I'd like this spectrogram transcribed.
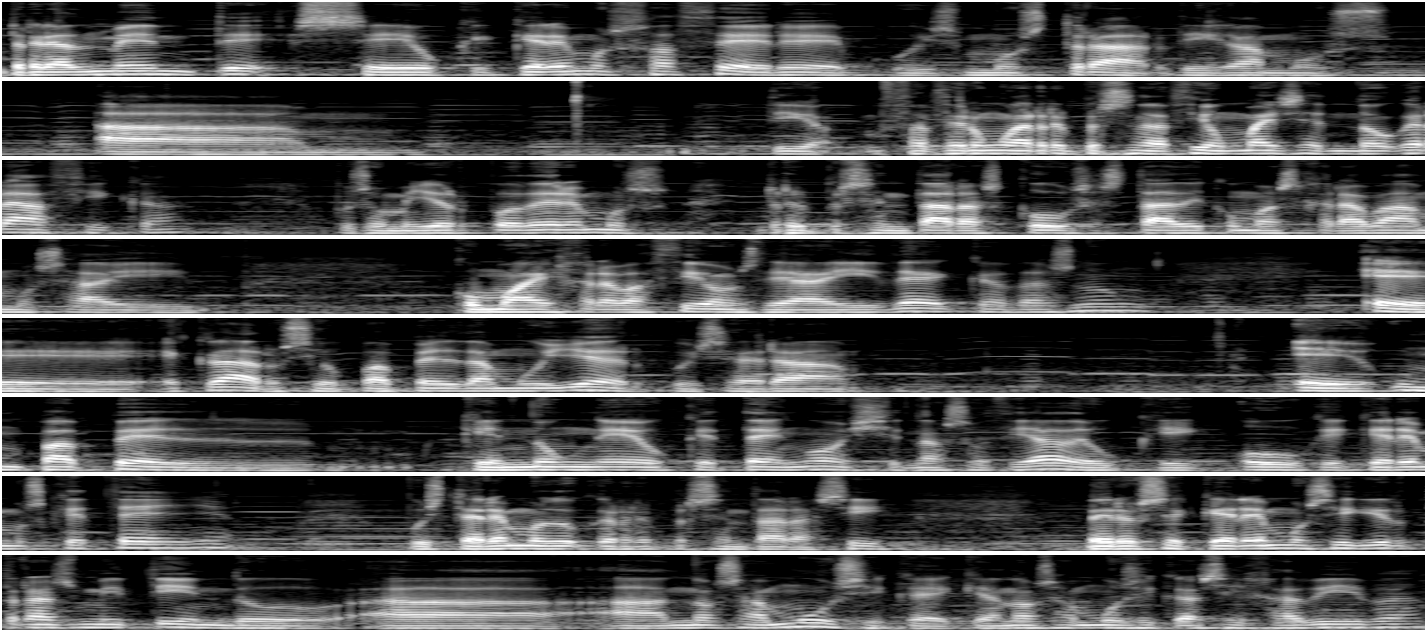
Realmente, se o que queremos facer é pois mostrar, digamos, a digamos, facer unha representación máis etnográfica, pois o mellor poderemos representar as cousas tal como as gravamos aí, como hai grabacións de hai décadas, non? E, e claro, se o papel da muller pois era é un papel que non é o que ten hoxe na sociedade ou que, ou que queremos que teña, pois teremos do que representar así. Pero se queremos seguir transmitindo a, a nosa música e que a nosa música siga viva,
